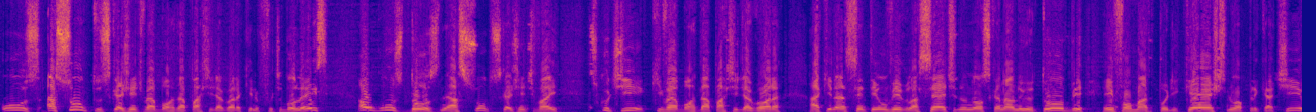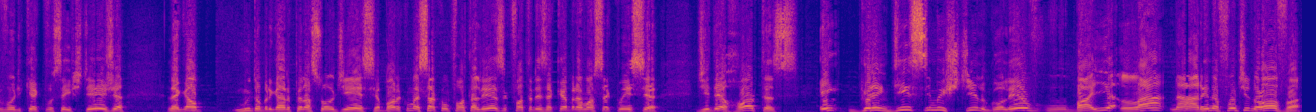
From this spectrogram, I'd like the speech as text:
os assuntos que a gente vai abordar a partir de agora aqui no Futebolês. Alguns dos né, assuntos que a gente vai discutir, que vai abordar a partir de agora aqui na 101,7, no nosso canal no YouTube, em formato podcast, no aplicativo, onde quer que você esteja. Legal, muito obrigado pela sua audiência. Bora começar com Fortaleza, que Fortaleza quebra uma sequência de derrotas em grandíssimo estilo. Goleiro o Bahia lá na Arena Fonte Nova.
